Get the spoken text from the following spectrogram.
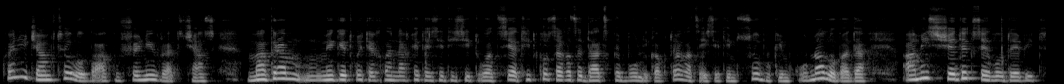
თქვენი ჯანმრთელობა აქ მშვენივრად ჩანს, მაგრამ მე გეტყვით ახლა ნახეთ ესეთი სიტუაცია, თითქოს რაღაცა დაწყებული გაქვთ, რაღაცა ესეთი მსუბუქი მკურნალობა და ამის შედეგს ელოდებით.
